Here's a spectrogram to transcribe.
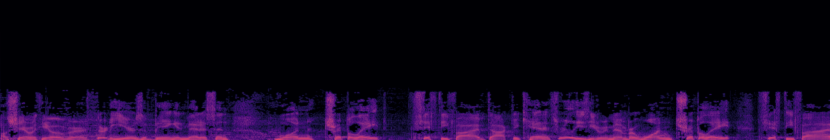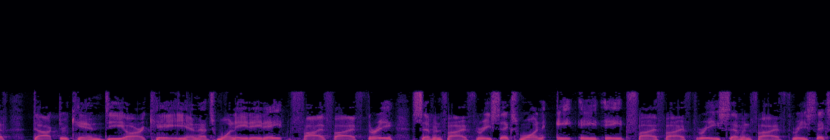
I'll share with you over 30 years of being in medicine. 1 888 55 Dr. Ken. It's really easy to remember. 1 55 Dr. Ken. D R K E N. That's 1 553 7536. 1 553 7536.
